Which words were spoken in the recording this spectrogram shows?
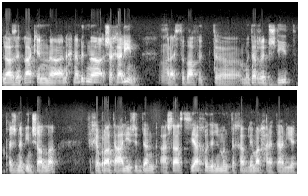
لازم لكن آه، نحن بدنا شغالين على استضافة مدرب جديد أجنبي إن شاء الله. في خبرات عالية جدا على أساس ياخذ المنتخب لمرحلة ثانية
